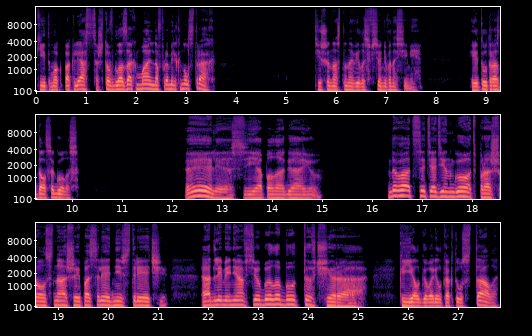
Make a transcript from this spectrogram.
Кит мог поклясться, что в глазах Мальнов промелькнул страх. Тишина становилась все невыносимее. И тут раздался голос. «Элиас, я полагаю...» Двадцать один год прошел с нашей последней встречи, а для меня все было будто вчера. Кьел говорил как-то устало,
